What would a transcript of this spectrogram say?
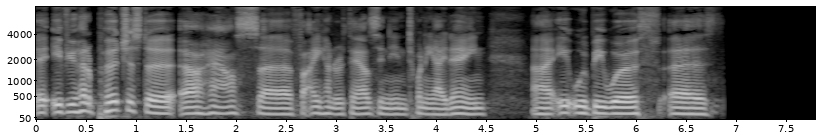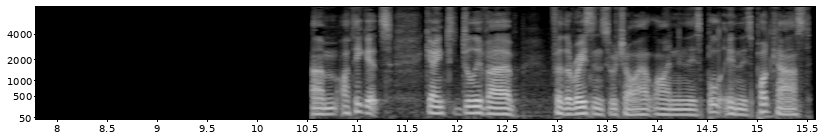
if you had purchased a, a house uh, for eight hundred thousand in twenty eighteen, uh, it would be worth. Uh, um, I think it's going to deliver, for the reasons which I outline in this in this podcast,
